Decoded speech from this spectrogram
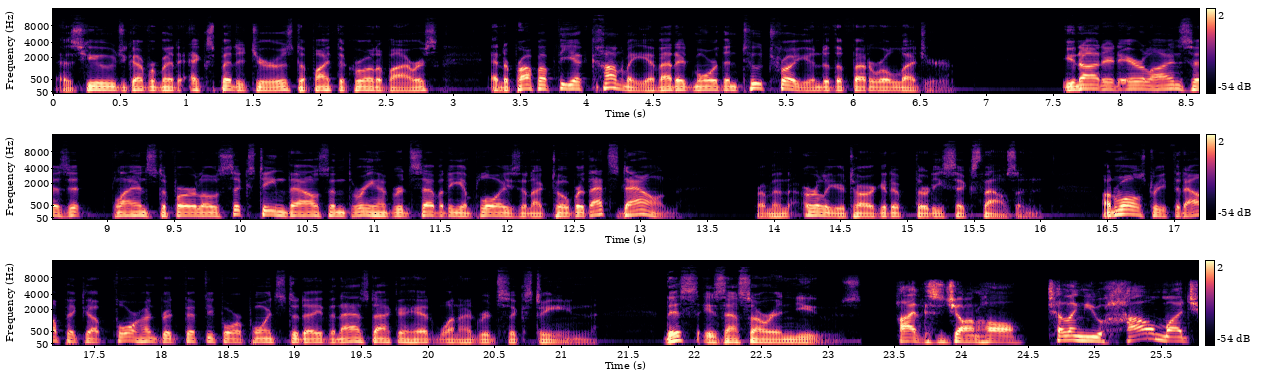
as huge government expenditures to fight the coronavirus and to prop up the economy have added more than 2 trillion to the federal ledger. United Airlines says it plans to furlough 16,370 employees in October. That's down from an earlier target of 36,000. On Wall Street, the Dow picked up 454 points today. The Nasdaq ahead 116. This is SRN News. Hi, this is John Hall telling you how much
